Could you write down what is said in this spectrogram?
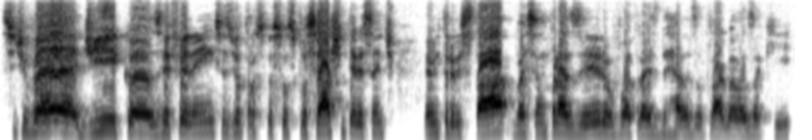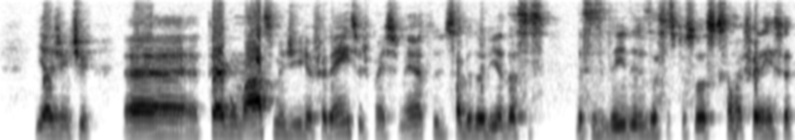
Se tiver dicas, referências de outras pessoas que você acha interessante eu entrevistar, vai ser um prazer. Eu vou atrás delas, eu trago elas aqui e a gente é, pega o um máximo de referência, de conhecimento, de sabedoria dessas, desses líderes, dessas pessoas que são referência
